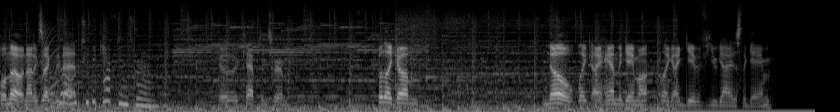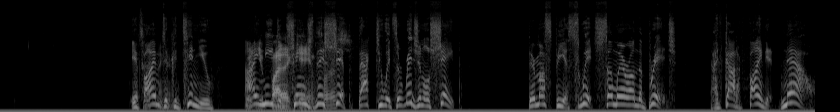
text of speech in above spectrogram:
well, no, not exactly Go that. Go to the captain's room. Go to the captain's room. But like, um, no, like I hand the game up, like I give you guys the game. If I'm to here? continue, Wait, I need to change this ship back to its original shape. There must be a switch somewhere on the bridge. I've got to find it now.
